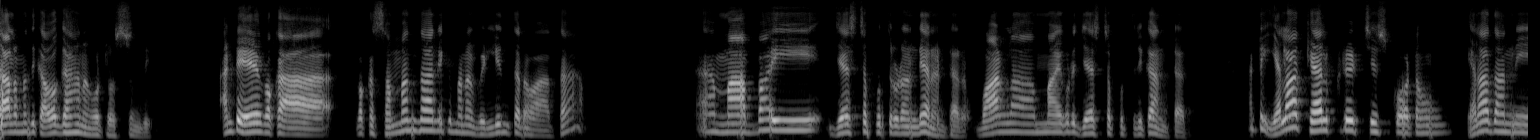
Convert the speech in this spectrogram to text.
చాలా మందికి అవగాహన ఒకటి వస్తుంది. అంటే ఒక ఒక సంబంధానికి మనం వెళ్ళిన తర్వాత మా అబ్బాయి జ్యేష్ఠపుత్రుడు అండి అని అంటారు. వాళ్ళ అమ్మాయి కూడా జ్యేష్ఠపుత్రిక అంటారు. అంటే ఎలా క్యాల్కులేట్ చేసుకోవటం? ఎలా దాన్ని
